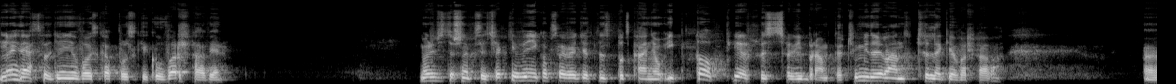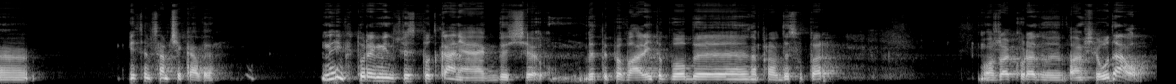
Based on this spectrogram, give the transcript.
No i na stadionie Wojska Polskiego w Warszawie. Możecie też napisać, jaki wynik obstawiacie w tym spotkaniu i kto pierwszy strzeli bramkę, czy Midland, czy Legia Warszawa. Jestem sam ciekawy. No i w której minucie spotkania, jakbyście wytypowali, to byłoby naprawdę super. Może akurat Wam się udało.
